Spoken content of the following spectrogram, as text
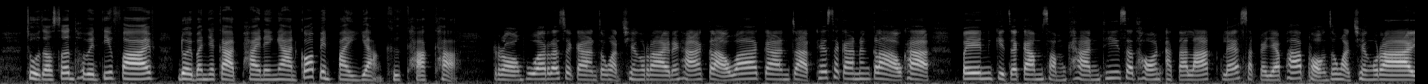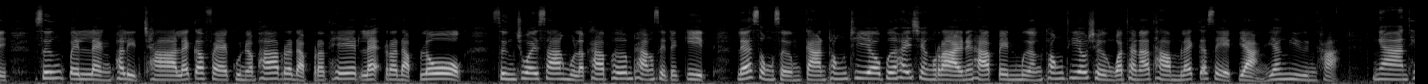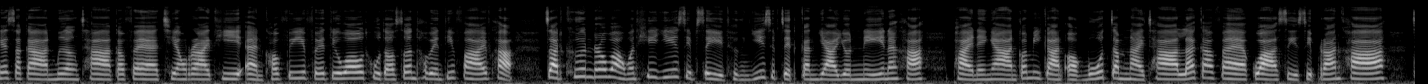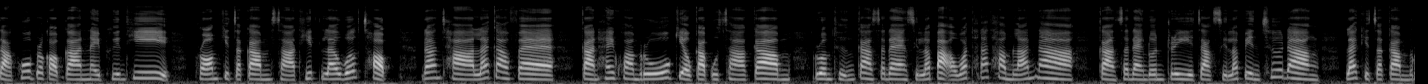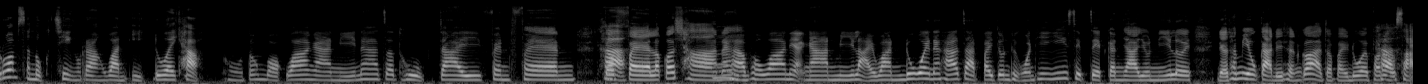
2025 โดยบรรยากาศภายในงานก็เป็นไปอย่างคึกคักค่ะ รองผู้ว่าราชการจังหวัดเชียงรายนะคะ กล่าวว่าการจัดเทศกาลดังกล่าวค่ะ เป็นกิจกรรมสำคัญที่สะท้อนอัตลักษณ์ และศักยภาพของจังหวัดเชียงราย ซึ่งเป็นแหล่งผลิตชาและกาแฟคุณภาพระดับประเทศและระดับโลก ซึ่งช่วยสร้างมูลค่าเพิ่มทางเศรษฐกิจ และส่งเสริมการท่องเที่ยวเพื่อให้เชียงรายนะคะ เป็นเมืองท่องเที่ยวเชิงวัฒนธรรม และเกษตรอย่างยั่งยืนค่ะ งานเทศกาลเมืองชากาแฟเชียงราย Tea and Coffee Festival 2025 ค่ะ จัดขึ้นระหว่างวันที่ 24 ถึง 27 กันยายนนี้นะคะ ภายในงานก็มีการออกบูธจำหน่ายชาและกาแฟกว่า 40 ร้านค้า จากผู้ประกอบการในพื้นที่ พร้อมกิจกรรมสาธิตและเวิร์กช็อปด้านชาและกาแฟ การให้ความรู้เกี่ยวกับอุตสาหกรรม รวมถึงการแสดงศิลปะวัฒนธรรมล้านนา การแสดงดนตรีจากศิลปินชื่อดัง และกิจกรรมร่วมสนุกชิงรางวัลอีกด้วยค่ะโอ้ต้องบอกว่างานนี้น่าจะถูกใจแฟนๆค่ะกาแฟแล้วก็ชานะคะอืมเพราะว่าเนี่ยงานมีหลายวันด้วยนะคะ จัดไปจนถึงวันที่ 27 กันยายนนี้เลย เดี๋ยวถ้ามีโอกาสดิฉันก็อาจจะไปด้วยเพราะเราสาย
